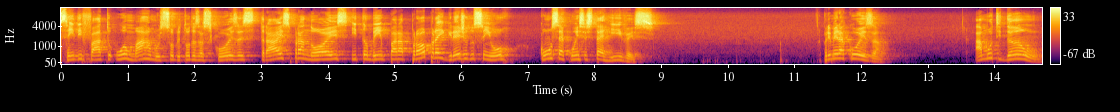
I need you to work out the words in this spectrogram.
sem de fato o amarmos sobre todas as coisas, traz para nós e também para a própria igreja do Senhor consequências terríveis. Primeira coisa, a multidão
